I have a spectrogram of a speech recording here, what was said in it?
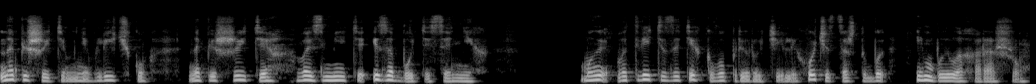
напишите мне в личку, напишите, возьмите и заботьтесь о них. Мы в ответе за тех, кого приручили. Хочется, чтобы им было хорошо.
